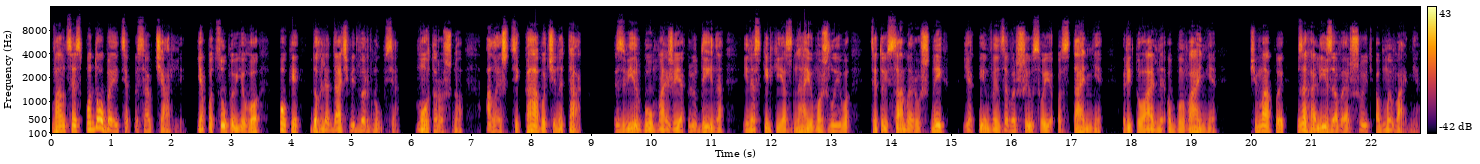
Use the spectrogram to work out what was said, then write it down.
вам це сподобається, писав Чарлі. Я поцупив його, поки доглядач відвернувся. Моторошно, але ж цікаво, чи не так? Звір був майже як людина, і наскільки я знаю, можливо, це той самий рушник, яким він завершив своє останнє ритуальне обмивання, чи мапи взагалі завершують обмивання.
